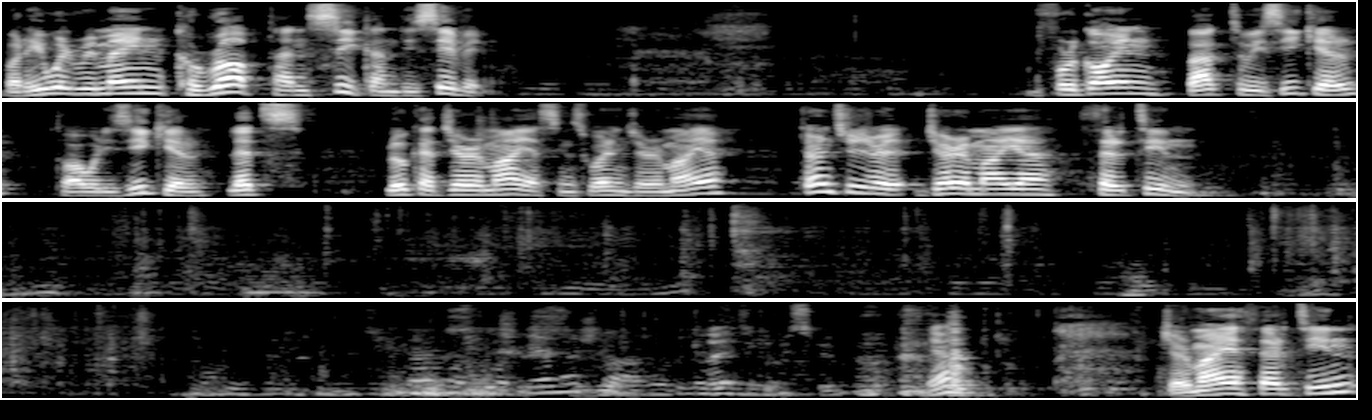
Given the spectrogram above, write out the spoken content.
but he will remain corrupt and sick and deceiving. Before going back to Ezekiel, to our Ezekiel, let's look at Jeremiah since we're in Jeremiah. Turn to Jer- Jeremiah 13. Yeah. Jeremiah 13,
